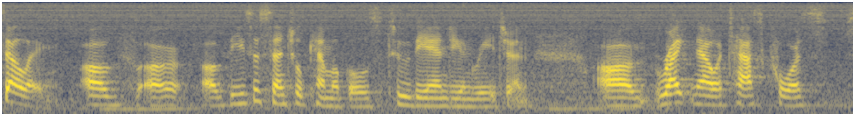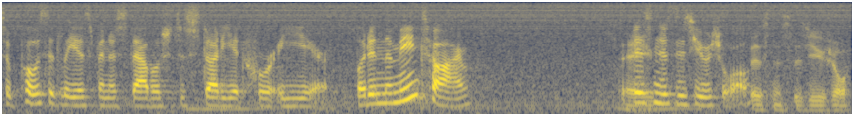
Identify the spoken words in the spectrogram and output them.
selling of, uh, of these essential chemicals to the Andean region. Um, right now, a task force supposedly has been established to study it for a year. But in the meantime, Hey, business as usual. Business as usual.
